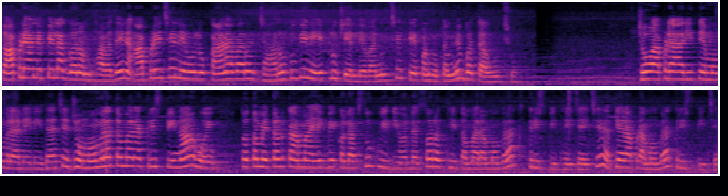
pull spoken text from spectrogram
તો આપણે આને પહેલાં ગરમ થવા દઈએ ને આપણે છે ને ઓલો કાણાવાળો ઝારો ડૂબીને એટલું તેલ લેવાનું છે તે પણ હું તમને બતાવું છું. જો આપણે આ રીતે મમરા લઈ લીધા છે, જો મમરા તમારા ક્રિસ્પી ના હોય, તો તમે તડકામાં એક બે કલાક સૂકવી દો એટલે સરસથી તમારા મમરા ક્રિસ્પી થઈ જાય છે. અત્યારે આપણા મમરા ક્રિસ્પી છે.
